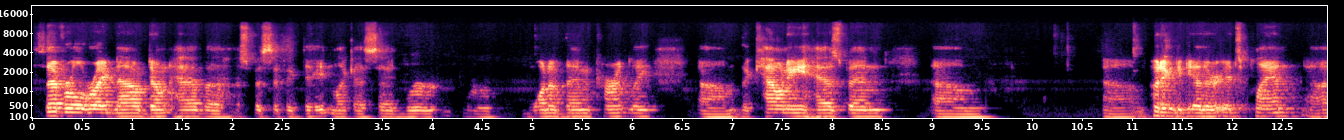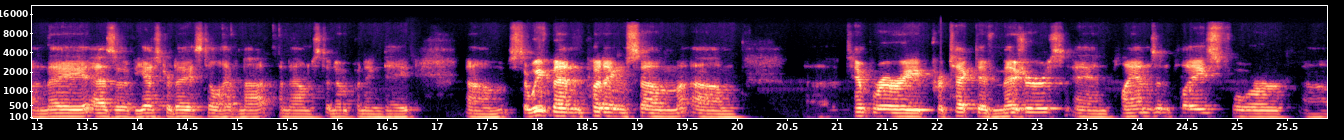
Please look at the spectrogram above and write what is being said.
several right now don't have a, a, specific date, and like I said, we're we're one of them currently. Um, the county has been um, um, putting together its plan, uh, and they, as of yesterday, still have not announced an opening date. Um, so we've been putting some um, uh, temporary protective measures and plans in place for uh,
